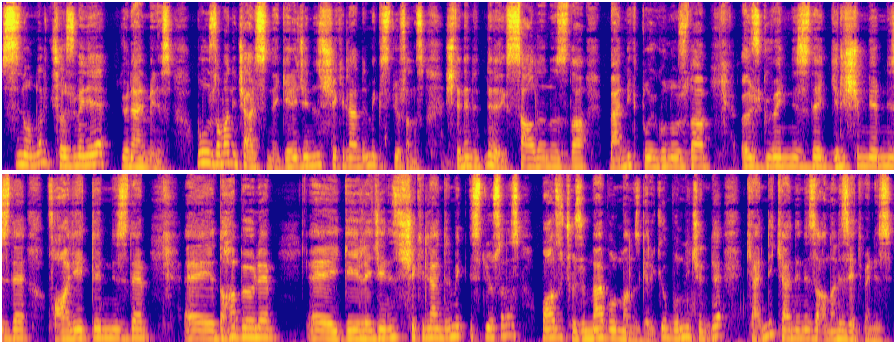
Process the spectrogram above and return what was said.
sizin onları çözmeye yönelmeniz. Bu zaman içerisinde geleceğinizi şekillendirmek istiyorsanız işte ne, ne dedik sağlığınızda, benlik duygunuzda, özgüveninizde, girişimlerinizde, faaliyetlerinizde e, daha böyle e, geleceğinizi şekillendirmek istiyorsanız bazı çözümler bulmanız gerekiyor. Bunun için de kendi kendinizi analiz etmeniz,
